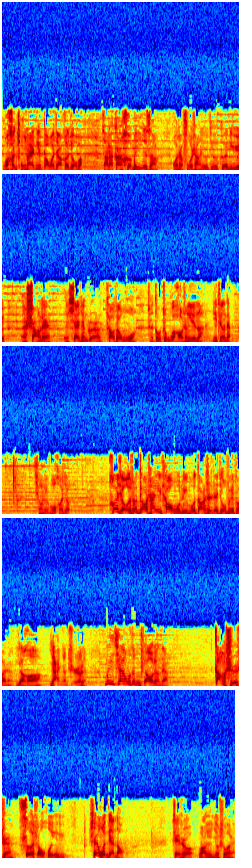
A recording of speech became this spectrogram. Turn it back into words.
我很崇拜你，到我家喝酒吧，咱俩干喝没意思啊。我这府上有几个歌女，呃，上来献献歌，跳跳舞，这都中国好声音呢。你听听，请吕布喝酒。喝酒的时候，貂蝉一跳舞，吕布当时这酒杯端着，呀呵，眼睛直了，没见过这么漂亮的。当时是色受魂语，神魂颠倒。这时候王允就说了：“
